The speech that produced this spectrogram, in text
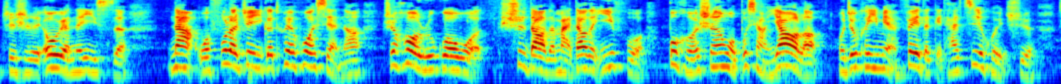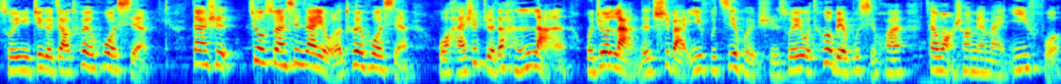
这是欧元的意思。那我付了这一个退货险呢，之后如果我试到的买到的衣服不合身，我不想要了，我就可以免费的给他寄回去，所以这个叫退货险。但是就算现在有了退货险，我还是觉得很懒，我就懒得去把衣服寄回去，所以我特别不喜欢在网上面买衣服。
